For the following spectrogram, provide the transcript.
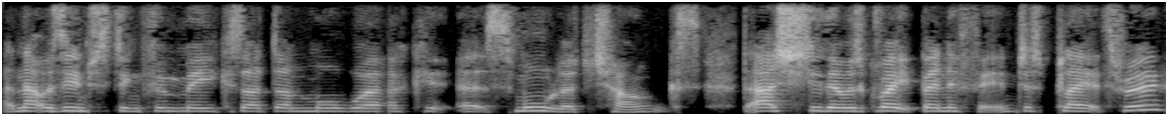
And that was interesting for me because I'd done more work at smaller chunks that actually there was great benefit in just play it through.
